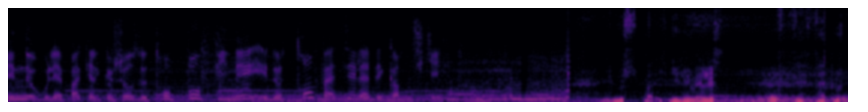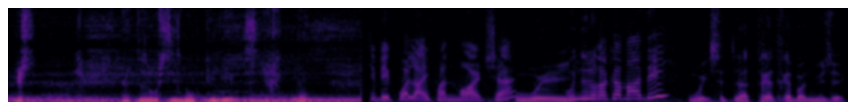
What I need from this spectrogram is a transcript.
Il ne voulait pas quelque chose de trop peaufiné et de trop facile à décortiquer. Québécois Life on March, hein? Oui, Vous nous le recommandez? oui, c'est de la très très bonne musique.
